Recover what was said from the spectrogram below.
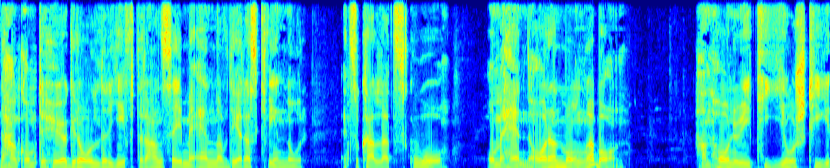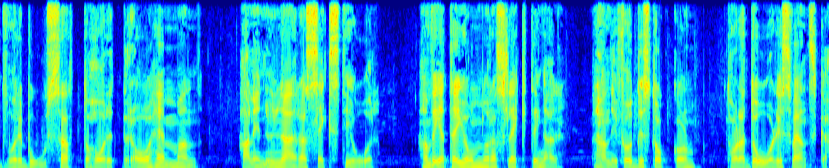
När han kom till högre ålder gifte han sig med en av deras kvinnor, ett så kallat squaw, och med henne har han många barn. Han har nu i tio års tid varit bosatt och har ett bra hemman. Han är nu nära 60 år. Han vet ej om några släktingar, men han är född i Stockholm, talar dålig svenska,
